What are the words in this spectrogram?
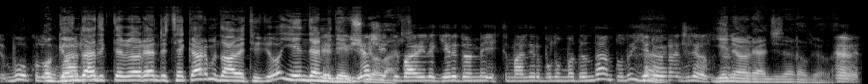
bu okulun O gönderdikleri varlığı, öğrenci tekrar mı davet ediyorlar, yeniden mi e, devşiriyorlar? Yaş itibariyle geri dönme ihtimalleri bulunmadığından dolayı yeni ha, öğrenciler alıyorlar. Yeni öğrenciler alıyorlar. Evet.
